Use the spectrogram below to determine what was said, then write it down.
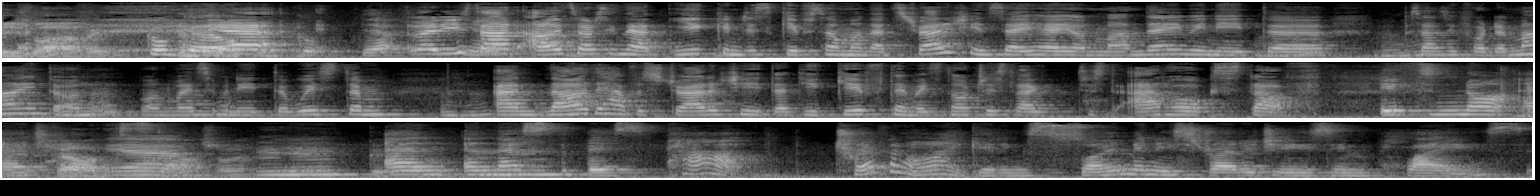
He's laughing. Good girl. Yeah. Good- yeah. when you yeah. start outsourcing that, you can just give someone that strategy and say, hey, on Monday we need uh, Mm-hmm. something for the mind, on, on Wednesday we need the wisdom. Mm-hmm. And now they have a strategy that you give them. It's not just like just ad hoc stuff. It's not ad It's hoc Yeah. stuff. that's right. Mhm. Yeah, And point. and that's the best part. Trevor and I are getting so many strategies in place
